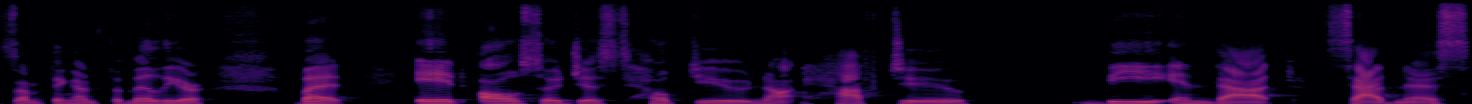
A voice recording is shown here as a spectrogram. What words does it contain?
something unfamiliar, but it also just helped you not have to be in that sadness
